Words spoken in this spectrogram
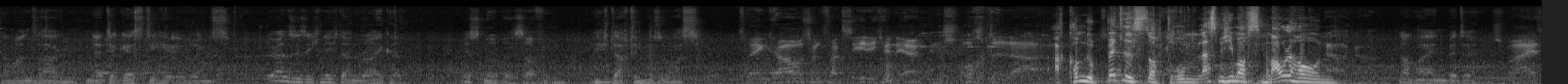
Kann man sagen. Nette Gäste hier übrigens. Stören Sie sich nicht an Riker. Ist nur besoffen. Ich dachte mir sowas. Trink aus und verzieh dich in irgendeinen Schwuchtelladen. Ach komm, du bettelst doch drum. Lass mich ihm aufs Maul hauen. Noch einen, bitte. Schmeiß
